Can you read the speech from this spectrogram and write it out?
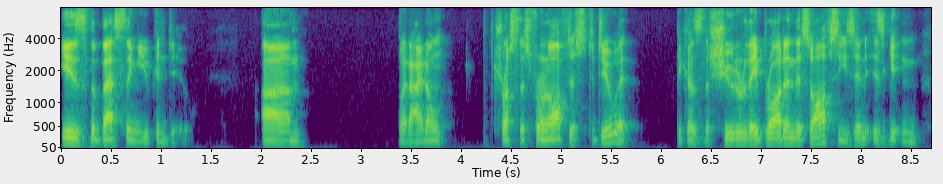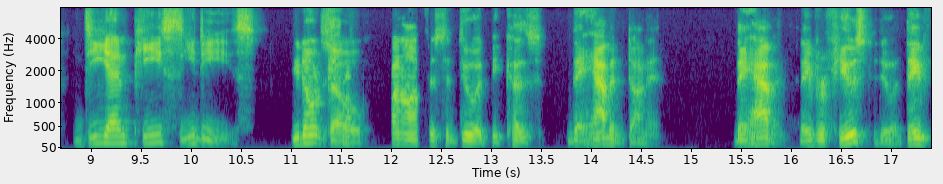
is the best thing you can do. Um, but I don't trust this front office to do it because the shooter they brought in this offseason is getting DNP CDs. You don't so front office to do it because they haven't done it. They haven't. They've refused to do it. They've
